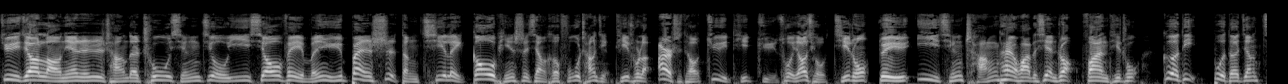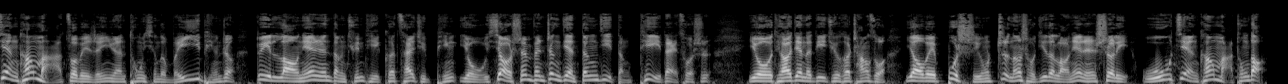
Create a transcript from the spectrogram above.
聚焦老年人日常的出行、就医、消费、文娱、办事等七类高频事项和服务场景，提出了二十条具体举措要求。其中，对于疫情常态化的现状，方案提出。各地不得将健康码作为人员通行的唯一凭证，对老年人等群体可采取凭有效身份证件登记等替代措施。有条件的地区和场所要为不使用智能手机的老年人设立无健康码通道，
